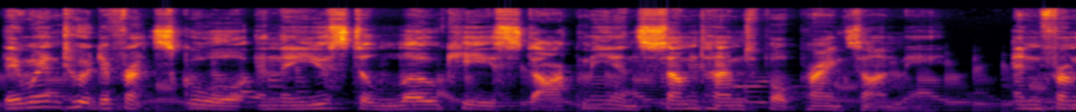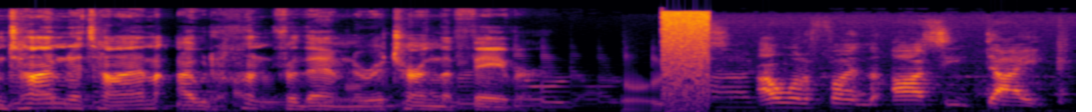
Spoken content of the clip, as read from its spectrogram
They went to a different school, and they used to low key stalk me and sometimes pull pranks on me. And from time to time, I would hunt for them to return the favor. I want to find the Aussie Dyke.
